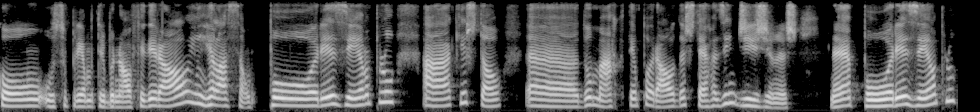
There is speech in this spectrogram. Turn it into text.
com o Supremo Tribunal Federal em relação, por exemplo, à questão uh, do marco temporal das terras indígenas. Né? Por exemplo,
